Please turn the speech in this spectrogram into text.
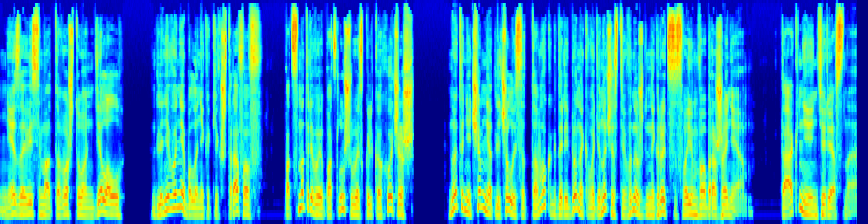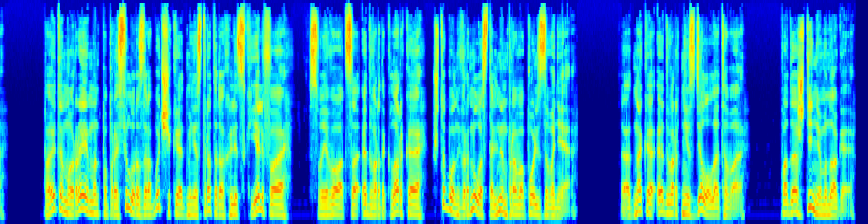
Независимо от того, что он делал, для него не было никаких штрафов, подсматривай и подслушивай сколько хочешь, но это ничем не отличалось от того, когда ребенок в одиночестве вынужден играть со своим воображением. Так неинтересно. Поэтому Реймонд попросил у разработчика и администратора Хлицкьельфа, своего отца Эдварда Кларка, чтобы он вернул остальным право пользования. Однако Эдвард не сделал этого. «Подожди немного»,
